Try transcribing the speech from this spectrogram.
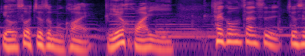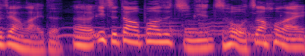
有时候就这么快，别怀疑，太空战士就是这样来的。呃，一直到不知道是几年之后，我知道后来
